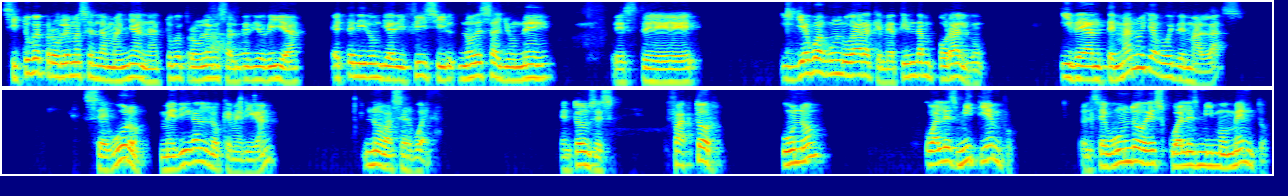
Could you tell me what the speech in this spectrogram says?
Si tuve problemas en la mañana, tuve problemas al mediodía, he tenido un día difícil, no desayuné, este, y llego a algún lugar a que me atiendan por algo, y de antemano ya voy de malas, seguro, me digan lo que me digan, no va a ser bueno. Entonces, factor uno, ¿cuál es mi tiempo? El segundo es cuál es mi momento.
